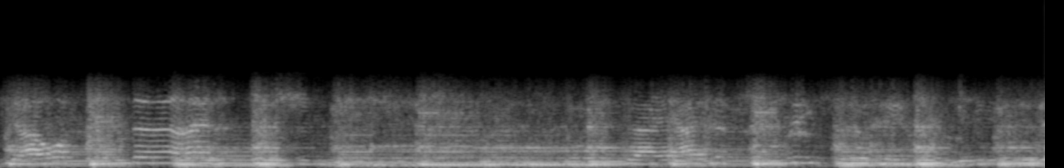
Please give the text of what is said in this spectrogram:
叫我变得爱的就是你。在爱的指定时间，你就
